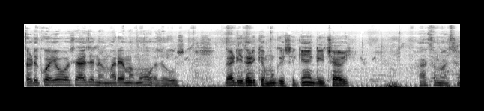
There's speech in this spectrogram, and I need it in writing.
તડકો એવો છે આજે ને, મારે એમાં મોવા જવું છે. ગાડી તડકે મૂકી છે, ક્યાં ગઈ ચાવી? હાથમાં છે.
